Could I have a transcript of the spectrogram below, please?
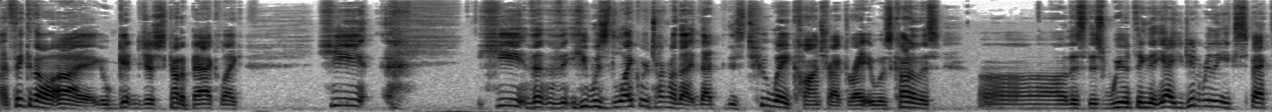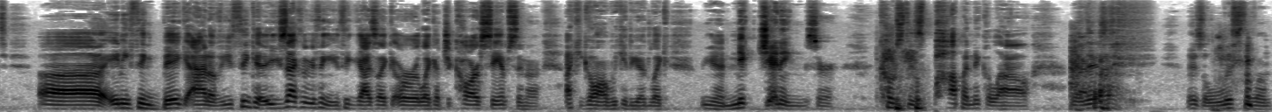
I think though, uh, getting just kind of back, like he. He the, the, he was like we were talking about that that this two way contract right it was kind of this uh, this this weird thing that yeah you didn't really expect uh, anything big out of you think exactly what you're thinking you think guys like or like a JaKarr Sampson or I could go on we could go like you know Nick Jennings or Costas Papa Nicolau yeah, there's, there's a list of them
